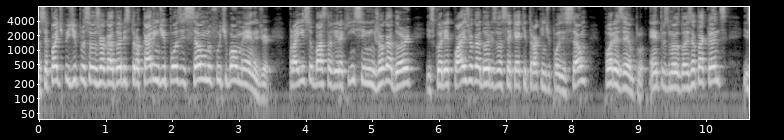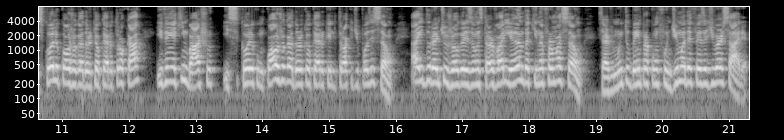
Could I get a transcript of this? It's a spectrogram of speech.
Você pode pedir para os seus jogadores trocarem de posição no Futebol Manager. Para isso, basta vir aqui em cima em Jogador, escolher quais jogadores você quer que troquem de posição. Por exemplo, entre os meus dois atacantes, escolho qual jogador que eu quero trocar e venho aqui embaixo e escolho com qual jogador que eu quero que ele troque de posição. Aí, durante o jogo, eles vão estar variando aqui na formação. Serve muito bem para confundir uma defesa adversária.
